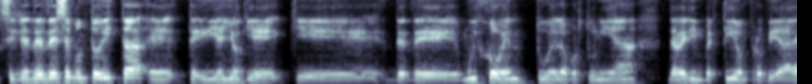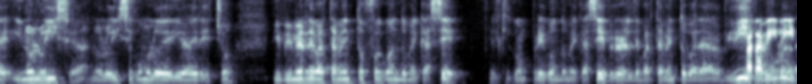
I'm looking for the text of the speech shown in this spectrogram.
sí que desde ese punto de vista eh, te diría yo que, que, desde muy joven tuve la oportunidad de haber invertido en propiedades y no lo hice, ¿ah? no lo hice como lo debía haber hecho. Mi primer departamento fue cuando me casé, el que compré cuando me casé, pero era el departamento para vivir. Para vivir.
